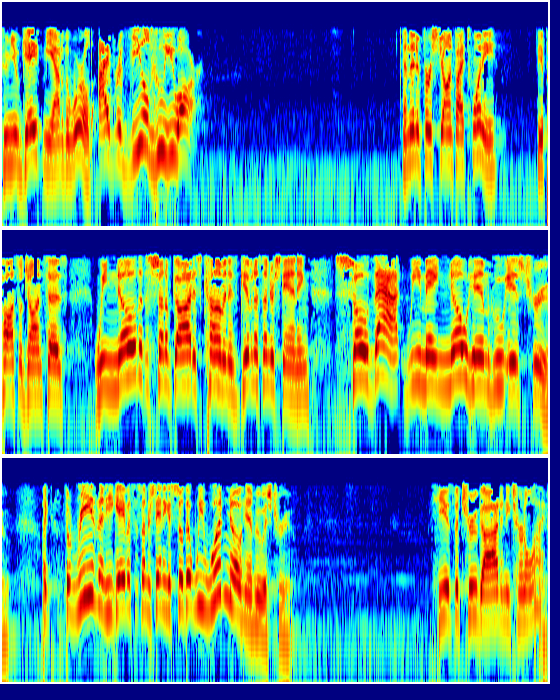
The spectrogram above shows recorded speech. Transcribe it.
whom you gave me out of the world. I've revealed who you are. And then in 1 John 5:20, the apostle John says, "We know that the Son of God has come and has given us understanding so that we may know him who is true." Like the reason he gave us this understanding is so that we would know him who is true. He is the true God and eternal life.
